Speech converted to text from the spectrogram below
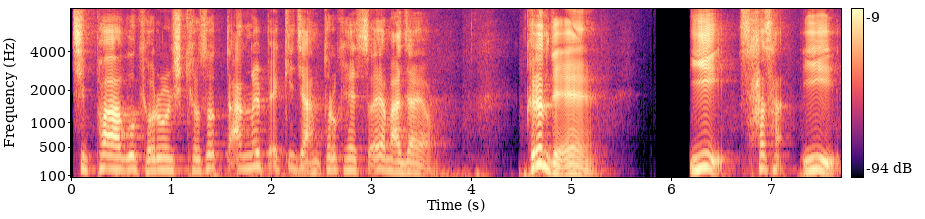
지파하고 결혼을 시켜서 땅을 뺏기지 않도록 했어야 맞아요. 그런데 이 사사 이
